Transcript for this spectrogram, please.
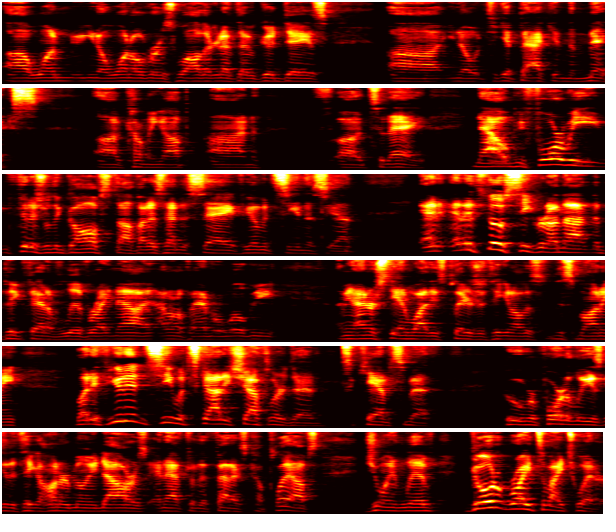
uh, one you know one over as well. They're gonna have to have good days, uh, you know, to get back in the mix uh, coming up on uh, today. Now, before we finish with the golf stuff, I just had to say, if you haven't seen this yet, and and it's no secret I'm not a big fan of LIV right now. I, I don't know if I ever will be. I mean, I understand why these players are taking all this this money, but if you didn't see what Scotty Scheffler did to Cam Smith, who reportedly is going to take $100 million and after the FedEx Cup playoffs, join LIV, go to, right to my Twitter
